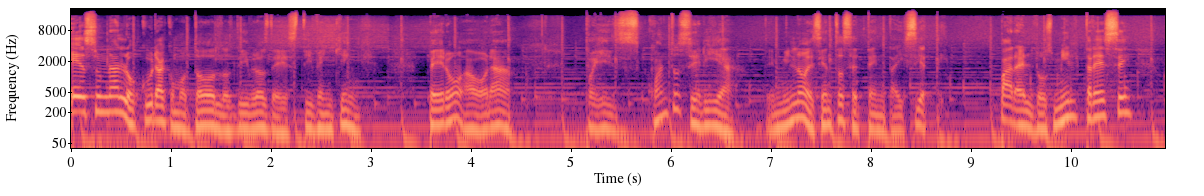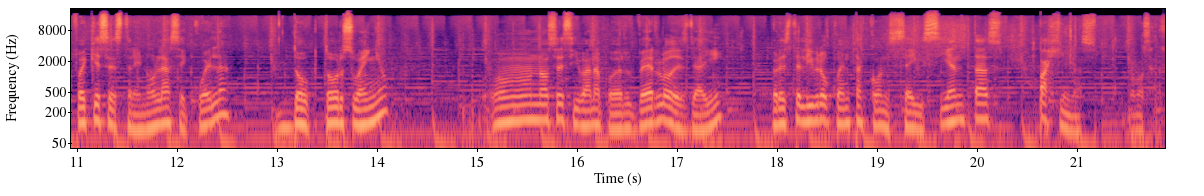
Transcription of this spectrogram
Es una locura como todos los libros de Stephen King. Pero ahora, pues, ¿cuánto sería? En 1977. Para el 2013 fue que se estrenó la secuela, Doctor Sueño. Oh, no sé si van a poder verlo desde ahí, pero este libro cuenta con 600 páginas. Vamos a ver.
